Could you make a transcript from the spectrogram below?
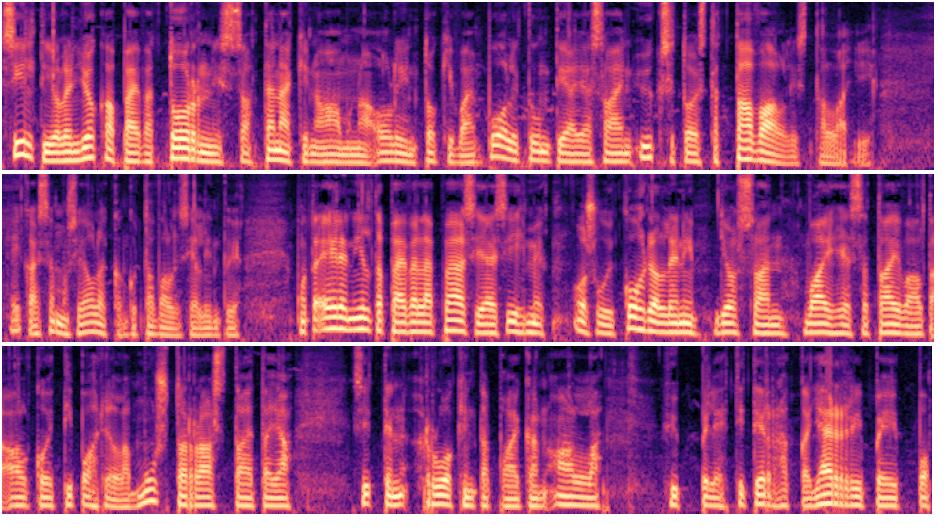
silti olen joka päivä tornissa. Tänäkin aamuna olin toki vain puoli tuntia ja sain 11 tavallista lajia. Ei kai semmoisia olekaan kuin tavallisia lintuja. Mutta eilen iltapäivällä pääsiäisihme osui kohdalleni. Jossain vaiheessa taivaalta alkoi tipahdella mustarastaita ja sitten ruokintapaikan alla hyppelehti terhakka järripeippo,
